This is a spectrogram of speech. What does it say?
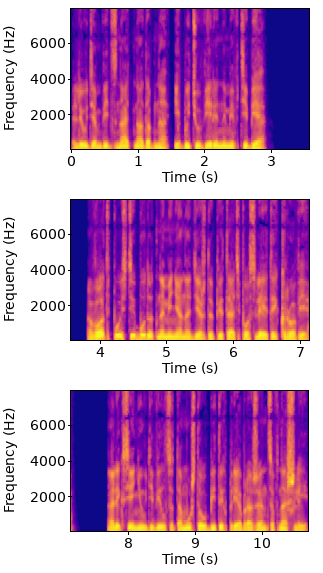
Людям ведь знать надобно и быть уверенными в тебе. Вот пусть и будут на меня надежду питать после этой крови. Алексей не удивился тому, что убитых преображенцев нашли,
